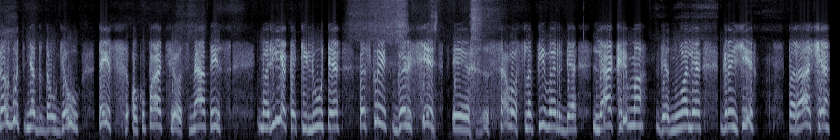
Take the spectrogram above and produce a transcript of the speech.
galbūt net daugiau, tais okupacijos metais Marija Katiliūtė, paskui garsi e, savo slapyvardę Lekrima, vienuolė graži, parašė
